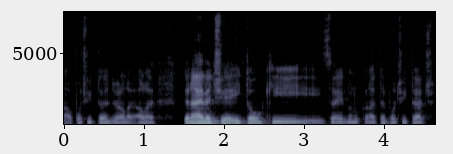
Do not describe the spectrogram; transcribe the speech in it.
na počítač, ale, ale tie najväčšie hitovky sa jednoducho na ten počítač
